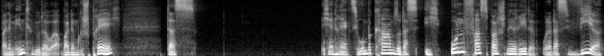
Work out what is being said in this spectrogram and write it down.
bei einem Interview oder bei einem Gespräch, dass ich eine Reaktion bekam, sodass ich unfassbar schnell rede oder dass wir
